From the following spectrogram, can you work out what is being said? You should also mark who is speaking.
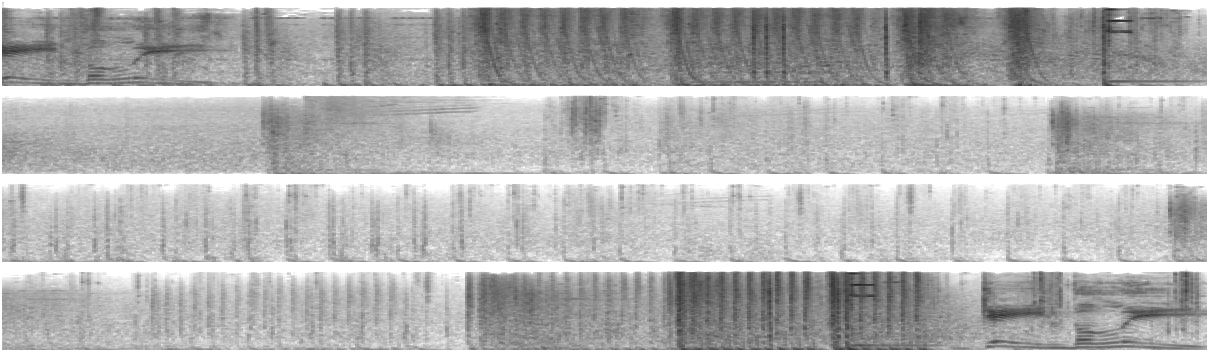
Speaker 1: gain the lead. Gain the lead.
